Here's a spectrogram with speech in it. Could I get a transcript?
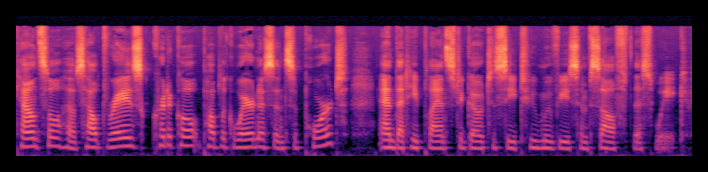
Council has helped raise critical public awareness and support, and that he plans to go to see two movies himself this week.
